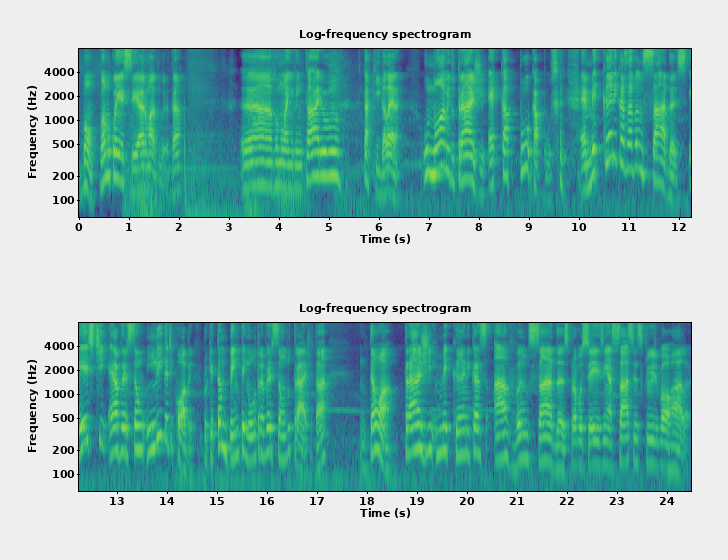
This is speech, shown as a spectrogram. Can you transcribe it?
Bom, vamos conhecer a armadura, tá? Uh, vamos lá, inventário. Tá aqui, galera. O nome do traje é Capu... Capuz. É Mecânicas Avançadas. Este é a versão Liga de Cobre, porque também tem outra versão do traje, tá? Então, ó, traje mecânicas avançadas para vocês em Assassin's Creed Valhalla.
